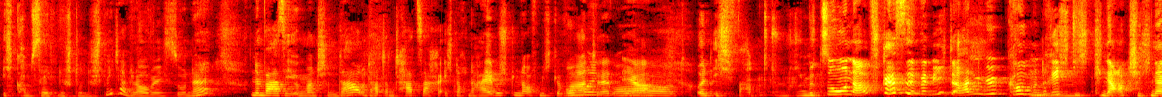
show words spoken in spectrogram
Ich komme safe eine Stunde später, glaube ich, so, ne? Und dann war sie irgendwann schon da und hat dann Tatsache echt noch eine halbe Stunde auf mich gewartet. Oh. Ja. Und ich war mit so einer Fresse bin ich da angekommen und richtig knatschig, ne?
